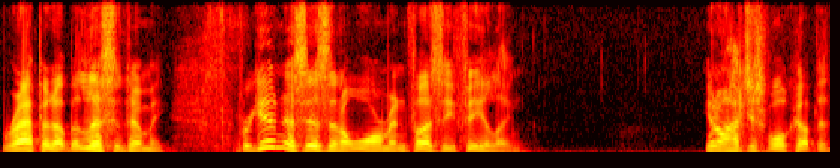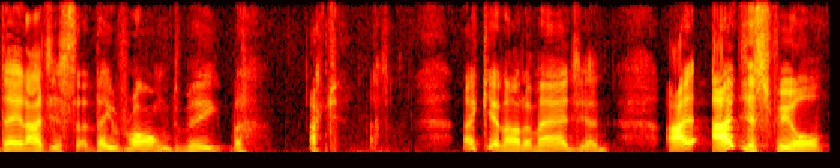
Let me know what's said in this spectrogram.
wrap it up. But listen to me. Forgiveness isn't a warm and fuzzy feeling. You know, I just woke up today and I just, they wronged me, but I, cannot, I cannot imagine. I, I just feel,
